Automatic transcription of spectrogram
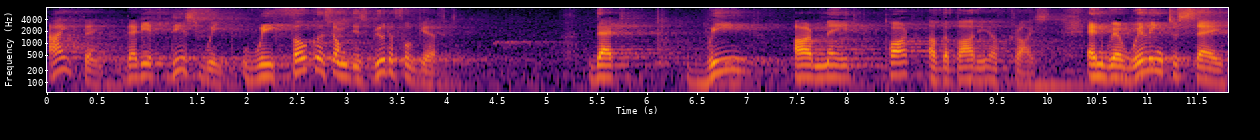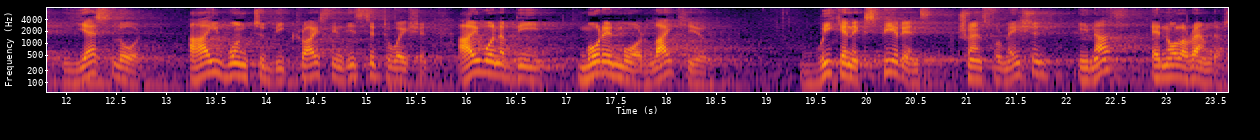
I think that if this week we focus on this beautiful gift, that we are made part of the body of Christ, and we're willing to say, Yes, Lord, I want to be Christ in this situation. I want to be more and more like you. We can experience transformation in us and all around us.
